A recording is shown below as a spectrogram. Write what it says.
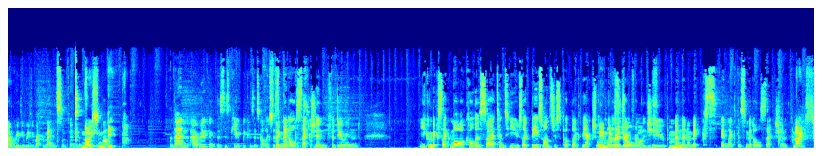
I really really recommend something that's nice and deep. And then I really think this is cute because it's got like Let's this middle section for doing. You can mix like more colours, so I tend to use like these ones just to put like the actual The individual straight from ones. the tube, Mhm. and then I mix in like this middle section. Nice.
